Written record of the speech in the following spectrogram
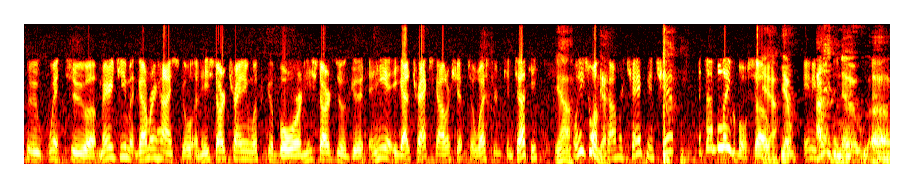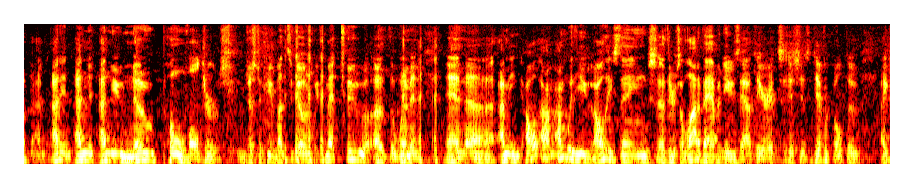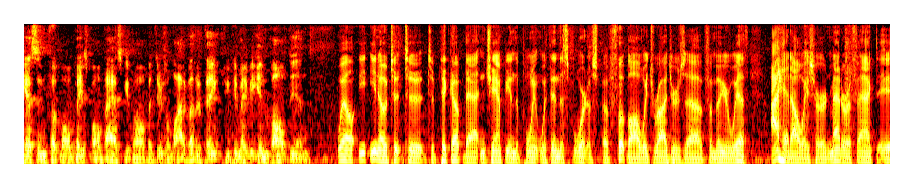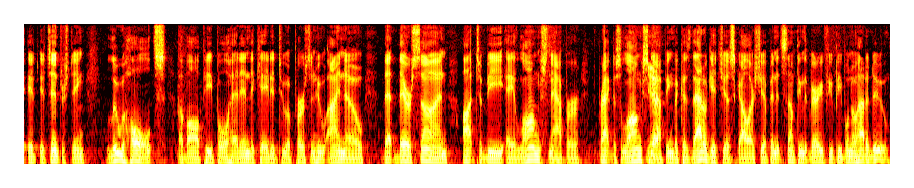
who went to uh, Mary G. Montgomery High School, and he started training with Gabor, and he started doing good, and he he got a track scholarship to Western Kentucky. yeah. Well, he's won the Yeah. conference championship. It's unbelievable. So, Yeah. Yeah, Anybody- I didn't know. Uh, I didn't. I knew, I knew no pole vaulters just a few months ago, and we've met two of the women. And uh, I mean, all I'm, I'm with you. All these things. Uh, there's a lot of avenues out there. It's it's just difficult to, I guess, in football, baseball, basketball, but there's a lot of other things you can maybe get involved in. Well, you know, to, to, to pick up that and champion the point within the sport of, of football, which Roger's uh, familiar with, I had always heard. Matter of fact, it, it, it's interesting. Lou Holtz, of all people, had indicated to a person who I know that their son ought to be a long snapper, to practice long snapping, because that'll get you a scholarship, and it's something that very few people know how to do.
